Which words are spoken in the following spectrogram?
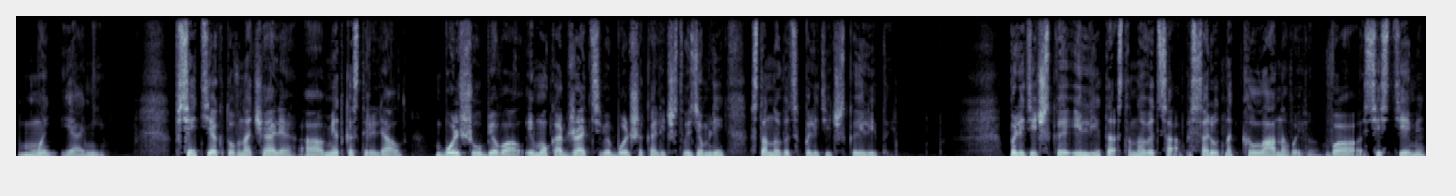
Мы и они. Все те, кто вначале а, метко стрелял, больше убивал и мог отжать себе большее количество земли, становятся политической элитой. Политическая элита становится абсолютно клановой в системе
